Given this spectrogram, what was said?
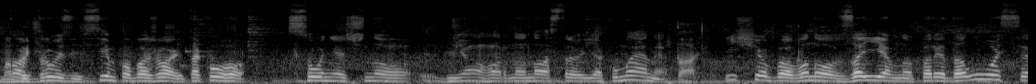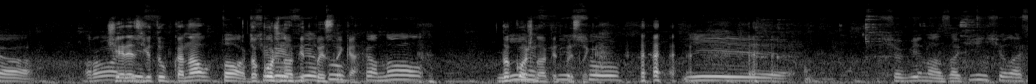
Мабуть, Так, друзі, всім побажаю такого сонячного дня, гарного настрою, як у мене. так. І щоб воно взаємно передалося. Радість, Через YouTube канал так, до через кожного YouTube підписника. канал. До кожного підписника. І щоб війна закінчилася,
